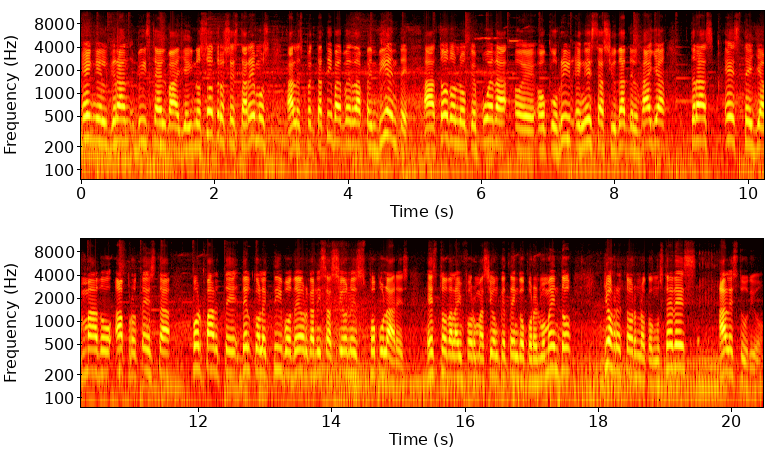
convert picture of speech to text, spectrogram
en el Gran Vista del Valle y nosotros estaremos a la expectativa, ¿verdad?, pendiente a todo lo que pueda eh, ocurrir en esta ciudad del Jaya tras este llamado a protesta por parte del colectivo de organizaciones populares. Es toda la información que tengo por el momento. Yo retorno con ustedes al estudio.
